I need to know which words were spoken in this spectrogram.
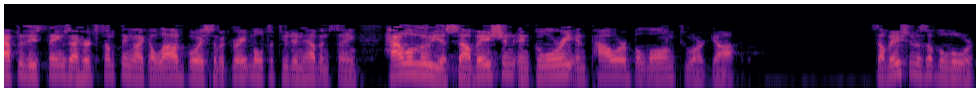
after these things, I heard something like a loud voice of a great multitude in heaven saying, Hallelujah! Salvation and glory and power belong to our God. Salvation is of the Lord.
